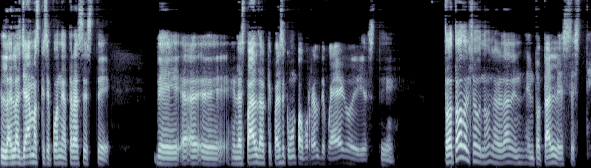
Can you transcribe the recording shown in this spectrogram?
las llamas que se pone atrás, este, de, eh, en la espalda, que parece como un pavo real de fuego y este, todo, todo el show, ¿no? La verdad, en, en total es, este,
